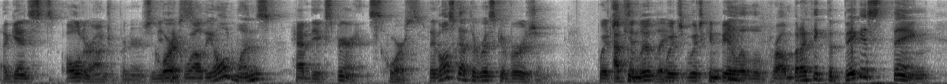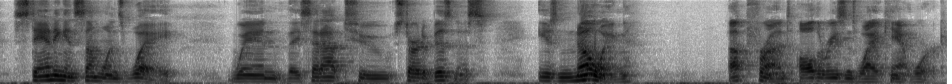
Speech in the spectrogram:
against older entrepreneurs. And Of course. you think, well, the old ones have the experience. Of course. They've also got the risk aversion, which Absolutely. can, which which can be a little problem. But I think the biggest thing standing in someone's way when they set out to start a business is knowing up front all the reasons why it can't work.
